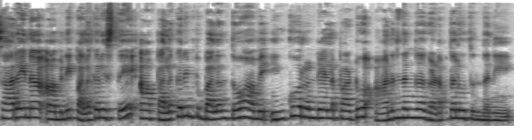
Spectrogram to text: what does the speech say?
సారైనా ఆమెని పలకరిస్తే ఆ పలకరింపు బలంతో ఆమె ఇంకో రెండేళ్ళ పాటు ఆనందంగా గడపగలుగుతుందని.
